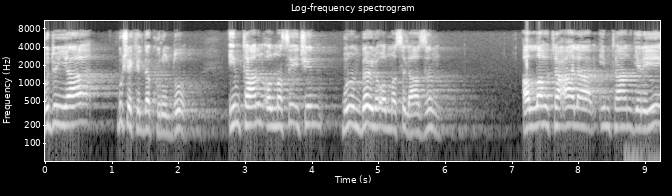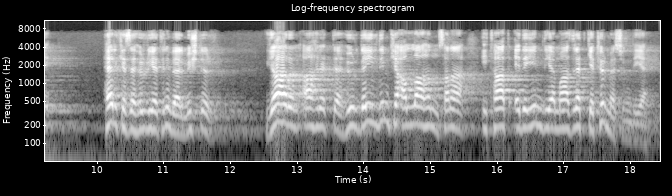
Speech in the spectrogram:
Bu dünya bu şekilde kuruldu. İmtihanın olması için bunun böyle olması lazım. Allahu Teala imtihan gereği herkese hürriyetini vermiştir. Yarın ahirette hür değildim ki Allah'ım sana itaat edeyim diye mazeret getirmesin diye.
